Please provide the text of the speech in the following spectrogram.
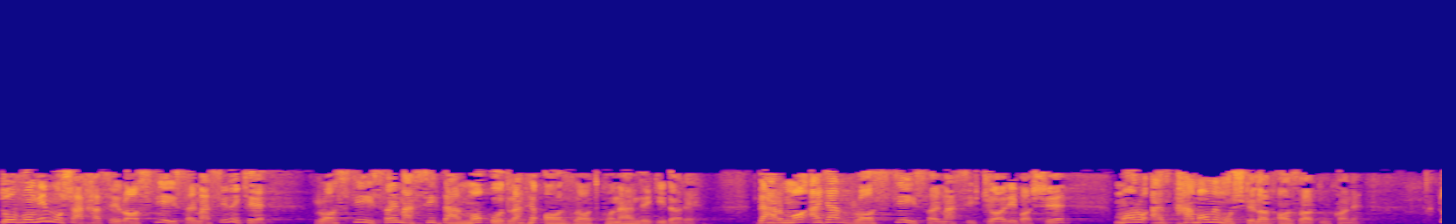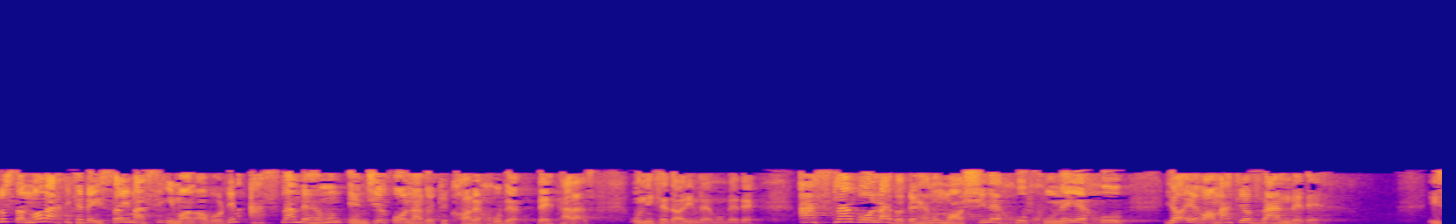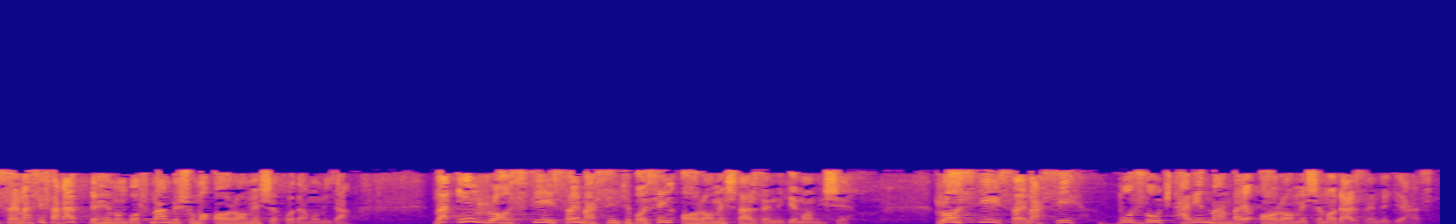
دومین مشخصه راستی عیسی مسیح اینه که راستی عیسی مسیح در ما قدرت آزاد کنندگی داره. در ما اگر راستی عیسی مسیح جاری باشه ما رو از تمام مشکلات آزاد می‌کنه. دوستان ما وقتی که به عیسی مسیح ایمان آوردیم اصلا به همون انجیل قول نداد که کار خوب بهتر از اونی که داریم بهمون بده. اصلا قول نداد به همون ماشین خوب خونه خوب یا اقامت یا زن بده. عیسی مسیح فقط به همون گفت من به شما آرامش خودم رو میدم. و این راستی عیسی مسیح که باعث این آرامش در زندگی ما میشه. راستی عیسی مسیح بزرگترین منبع آرامش ما در زندگی هست.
